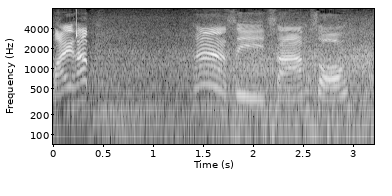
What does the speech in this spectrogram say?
ไปครับ 5 4 3 2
